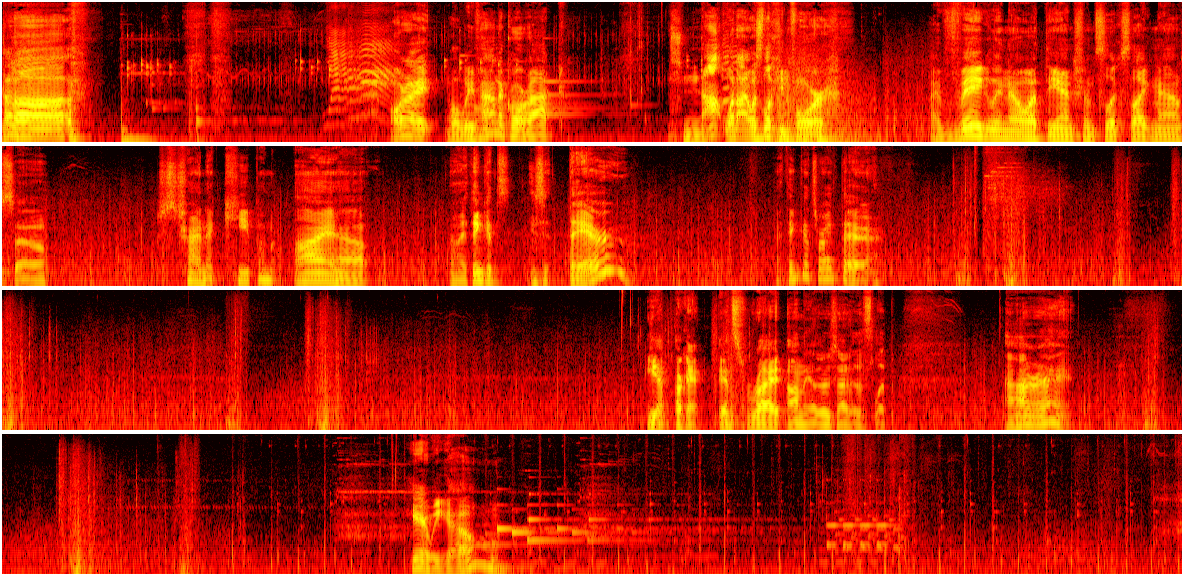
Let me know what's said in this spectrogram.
Ta-da! Alright, well we found a Korok. It's not what I was looking for. I vaguely know what the entrance looks like now, so... Just trying to keep an eye out. Oh, I think it's... Is it there? I think it's right there. Yep, okay. It's right on the other side of this lip. Alright. Here we go.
